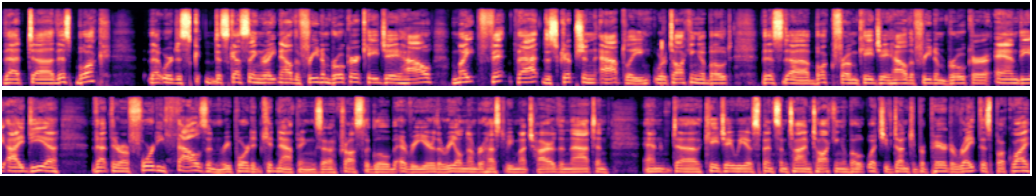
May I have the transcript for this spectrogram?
that uh, this book that we're dis- discussing right now, the Freedom Broker, KJ Howe, might fit that description aptly. We're talking about this uh, book from KJ Howe, the Freedom Broker, and the idea that there are 40,000 reported kidnappings uh, across the globe every year. The real number has to be much higher than that. And and uh, KJ, we have spent some time talking about what you've done to prepare to write this book. Why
